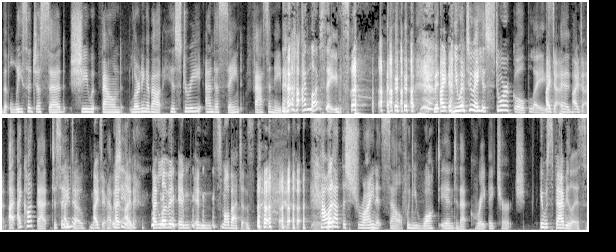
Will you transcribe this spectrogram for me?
that Lisa just said she found learning about history and a saint fascinating. I love saints. but I, you went to a historical place. I did. I did. I, I, caught that. Just so you I know. I do. That was I, you. I, I, love it in in small batches. How but, about the shrine itself? When you walked into that great big church, it was fabulous,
